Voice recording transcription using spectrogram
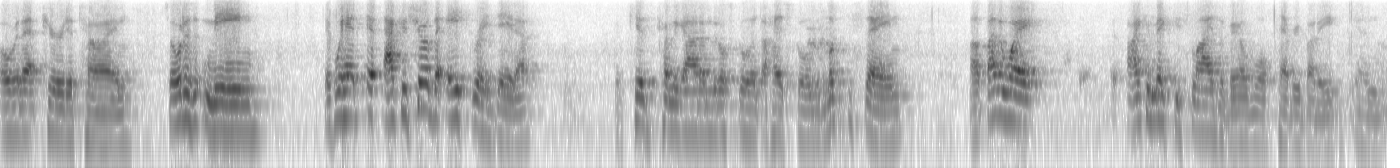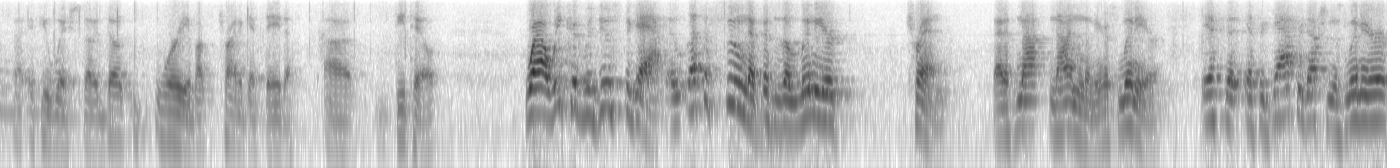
over that period of time. So what does it mean? If we had, I could show the eighth grade data. The kids coming out of middle school into high school would look the same. Uh, by the way, I can make these slides available to everybody, and uh, if you wish, so don't worry about trying to get data uh, details. Well, we could reduce the gap. Let's assume that this is a linear trend. That is not nonlinear, it's linear. If the, if the gap reduction is linear,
